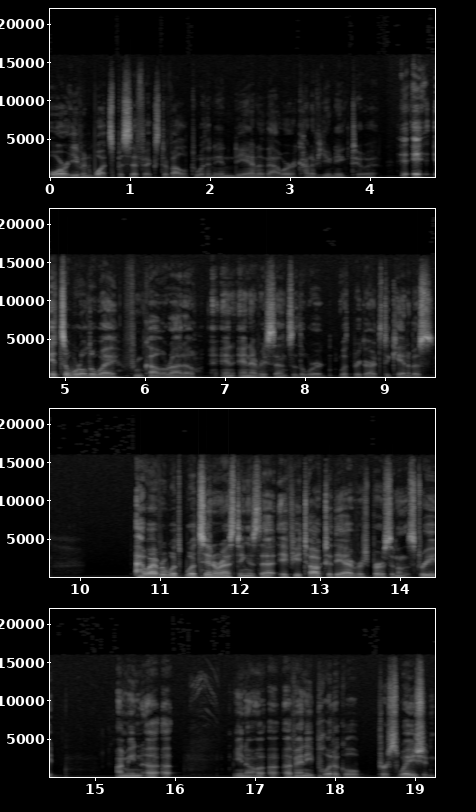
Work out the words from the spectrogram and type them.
or even what specifics developed within Indiana that were kind of unique to it? it it's a world away from Colorado in, in every sense of the word with regards to cannabis. However, what, what's interesting is that if you talk to the average person on the street, I mean, uh, uh, you know, of any political persuasion.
